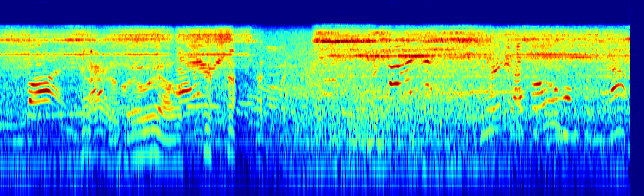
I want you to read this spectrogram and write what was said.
Have fun. Yeah, we will. We're going to go home from that.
